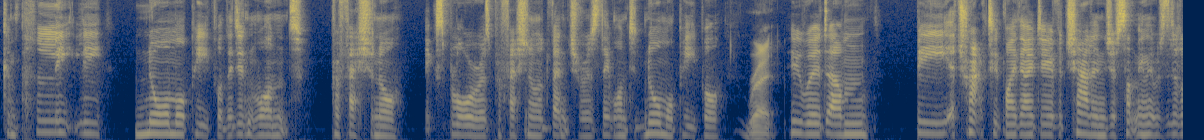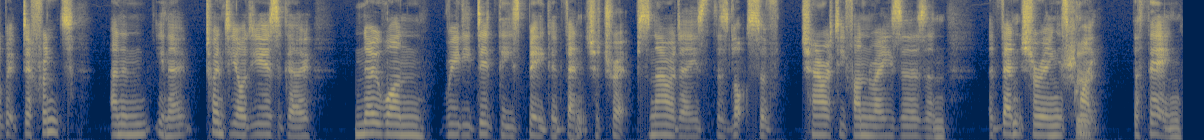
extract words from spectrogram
completely normal people. They didn't want professional explorers, professional adventurers. They wanted normal people Right. who would um, be attracted by the idea of a challenge of something that was a little bit different. And in you know, twenty odd years ago, no one really did these big adventure trips. Nowadays, there's lots of charity fundraisers and adventuring is Sure. quite the thing,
